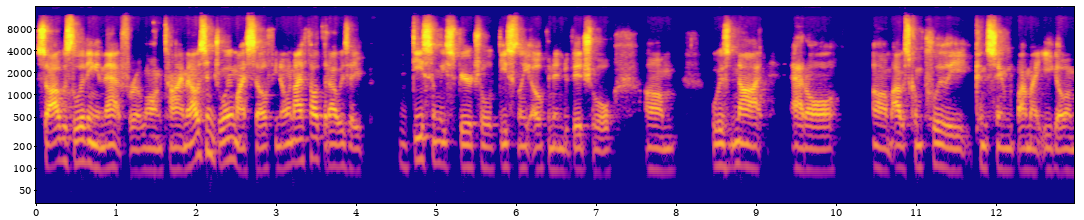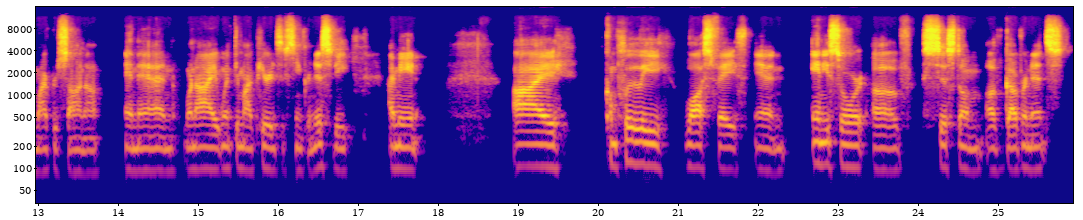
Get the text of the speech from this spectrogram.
so I was living in that for a long time and I was enjoying myself, you know, and I thought that I was a decently spiritual, decently open individual. Um, was not at all. Um, I was completely consumed by my ego and my persona. And then when I went through my periods of synchronicity, I mean, I completely lost faith in any sort of system of governance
